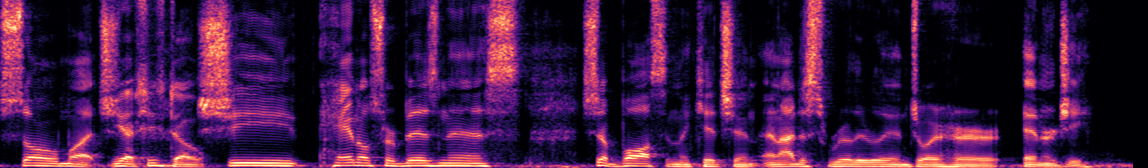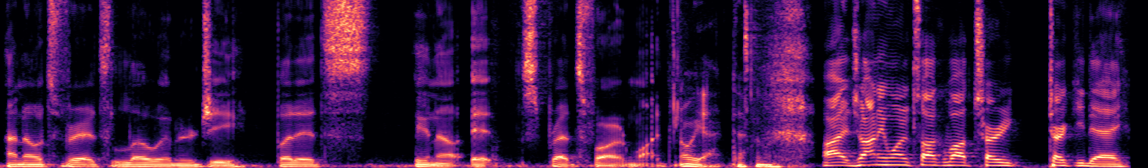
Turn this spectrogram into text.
so much. yeah, she's dope. She handles her business. She's a boss in the kitchen, and I just really, really enjoy her energy. I know it's very, it's low energy, but it's you know it spreads far and wide. Oh yeah, definitely. All right, Johnny, want to talk about Turkey Turkey Day?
